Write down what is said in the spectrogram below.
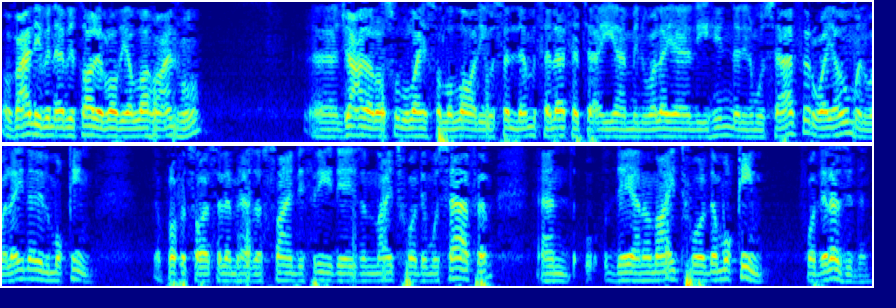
Ali bin Abi Talib رضي الله عنه جعل رسول الله صلى الله عليه وسلم ثلاثة أيام ولياليهن للمسافر ويوما وليلة للمقيم The Prophet ﷺ has assigned three days and nights for the musafir and day and a night for the muqim, for the resident.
